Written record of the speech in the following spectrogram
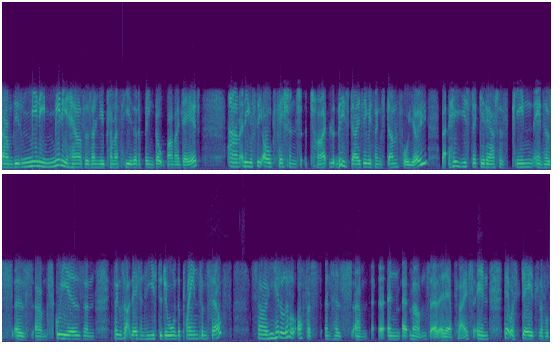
um, there's many, many houses in New Plymouth here that have been built by my dad. Um, and he was the old-fashioned type. These days, everything's done for you, but he used to get out his pen and his his um, squares and things like that, and he used to do all the plans himself. So he had a little office in his um, in at Mum's at, at, our place, and that was Dad's little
